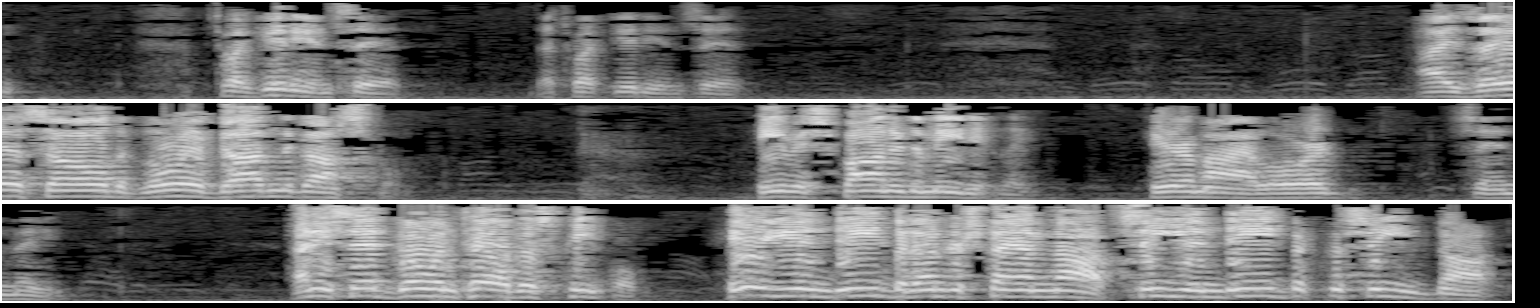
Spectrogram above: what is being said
That's what Gideon said. That's what Gideon said. Isaiah saw the glory of God in the gospel. He responded immediately. Here am I, Lord. Send me. And he said, Go and tell this people. Hear ye indeed, but understand not. See ye indeed, but perceive not.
